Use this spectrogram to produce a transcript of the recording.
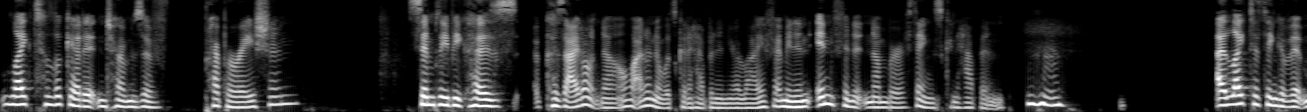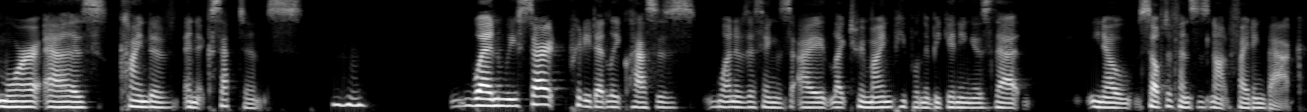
like to look at it in terms of preparation simply because, because I don't know. I don't know what's going to happen in your life. I mean, an infinite number of things can happen. Mm-hmm. I like to think of it more as kind of an acceptance. Mm-hmm. When we start pretty deadly classes, one of the things I like to remind people in the beginning is that, you know, self defense is not fighting back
